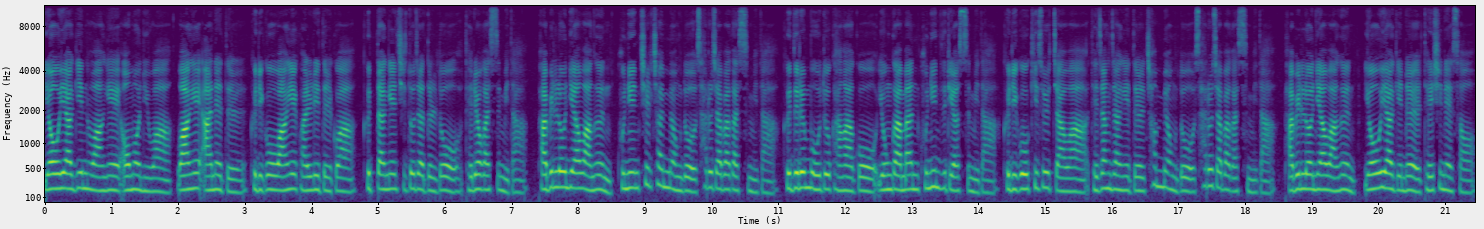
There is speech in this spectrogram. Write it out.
여호야긴 왕의 어머니와 왕의 아내들 그리고 왕의 관리들과 그 땅의 지도자들도 데려갔습니다. 바빌로니아 왕은 군인 7천 명도 사로잡아 갔습니다. 그들은 모두 강하고 용감한 군인들이었습니다. 그리고 기술자와 대장장이들 1000명도 사로잡아 갔습니다. 바빌로니아 왕은 여호야긴을 대신해서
